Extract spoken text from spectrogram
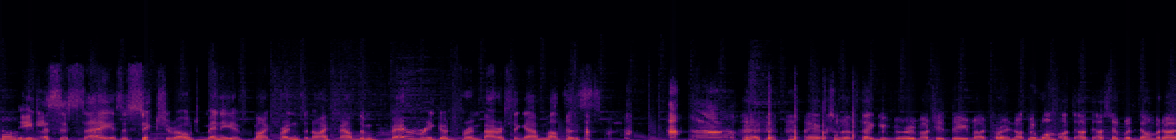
Needless to say, as a six-year-old, many of my friends and I found them very good for embarrassing our mothers. Excellent. Thank you very much indeed, my friend. I do one. I, I, I said we're done, but uh,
